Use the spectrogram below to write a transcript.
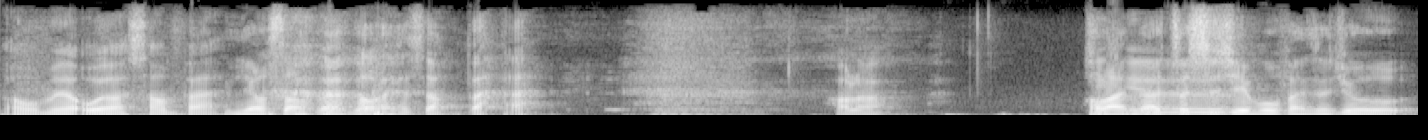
啊，我们要我要上班，你要上班 我要上班。好了，好吧，那这期节目反正就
